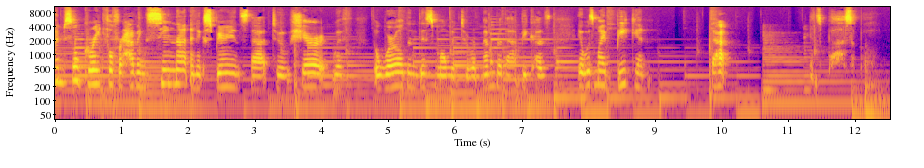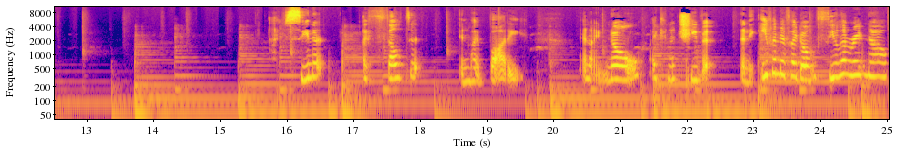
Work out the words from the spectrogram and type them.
I'm so grateful for having seen that and experienced that to share it with the world in this moment, to remember that because it was my beacon that it's possible. I've seen it, I felt it in my body, and I know I can achieve it. And even if I don't feel it right now,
